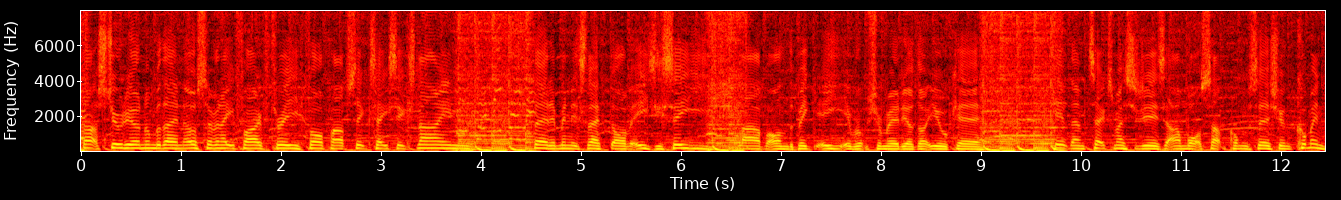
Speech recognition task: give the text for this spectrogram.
That studio number then 07853 456 869. 30 minutes left of Easy C live on the Big E Eruption Radio.uk. Keep them text messages and WhatsApp conversation coming.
